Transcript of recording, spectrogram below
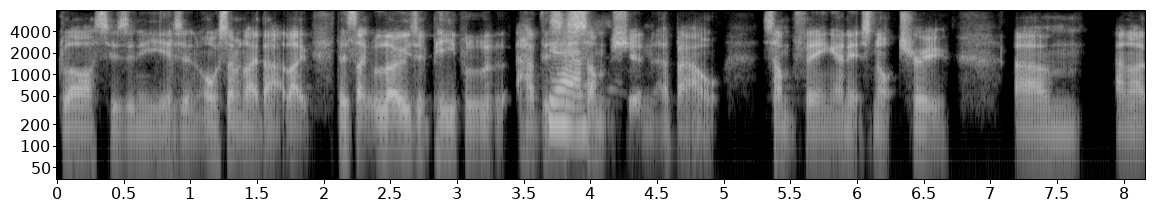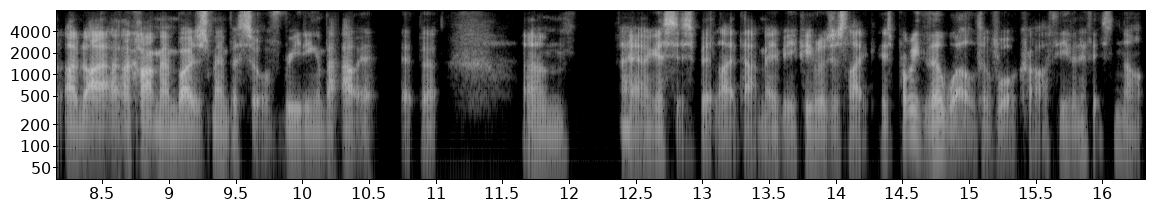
glasses and he isn't, or something like that. Like, there's like loads of people have this Yeah. assumption about something and it's not true. Um, and I, I, I can't remember. I just remember sort of reading about it, but um, I, I guess it's a bit like that. Maybe people are just like, it's probably the World of Warcraft, even if it's not.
